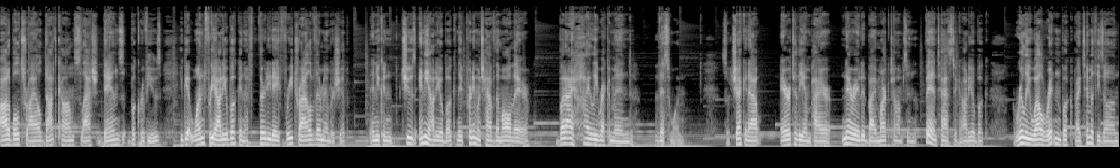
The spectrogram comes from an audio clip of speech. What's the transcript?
audibletrial.com slash dan's book reviews you get one free audiobook and a 30-day free trial of their membership and you can choose any audiobook and they pretty much have them all there but i highly recommend this one so check it out Heir to the Empire, narrated by Mark Thompson. Fantastic audiobook. Really well written book by Timothy Zahn.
